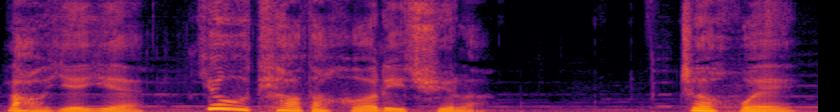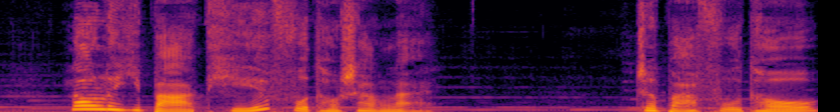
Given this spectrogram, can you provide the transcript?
老爷爷又跳到河里去了。这回捞了一把铁斧头上来。这把斧头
